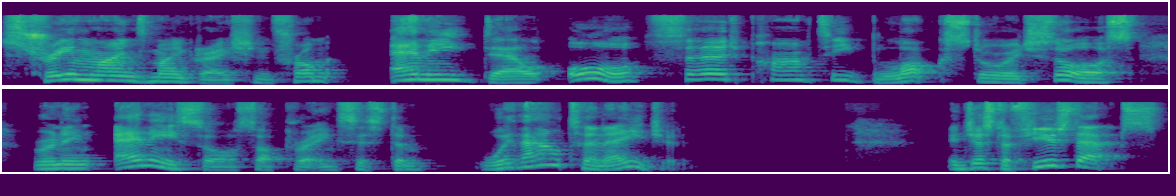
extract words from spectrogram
streamlines migration from any Dell or third party block storage source running any source operating system without an agent. In just a few steps,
